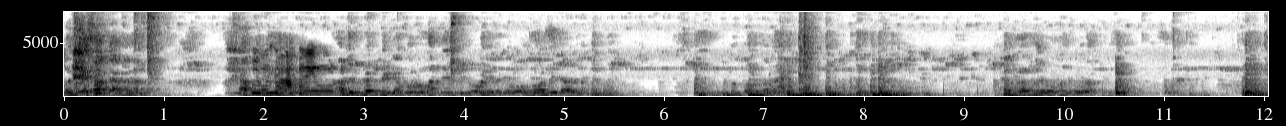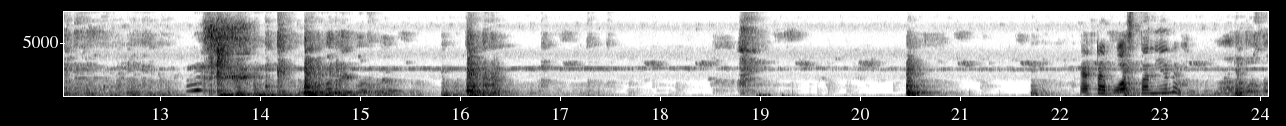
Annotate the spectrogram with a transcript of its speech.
ওদিকে সাপ যাবে না। আমি ভিডিও করো ওখান থেকে ভিডিও যাবে না একটা বস্তা নিয়ে ভালো না বস্তা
